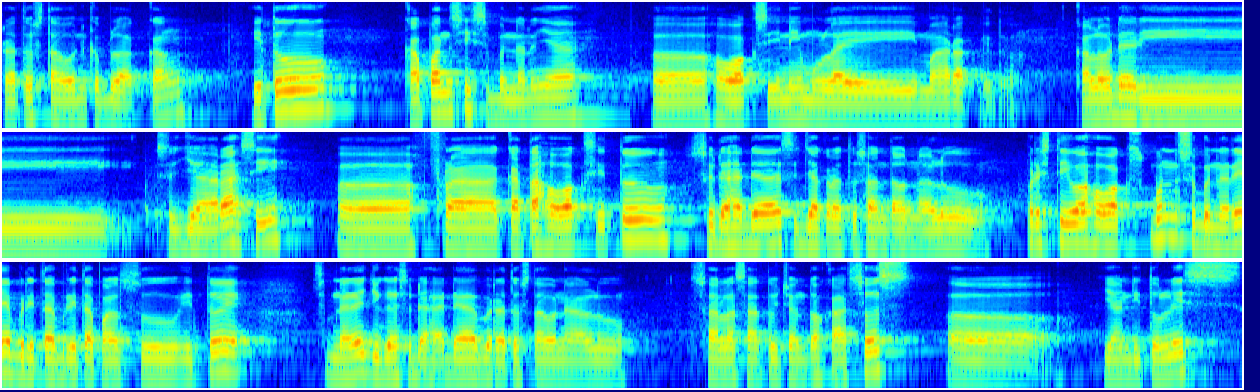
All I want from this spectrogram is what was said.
ratus tahun ke belakang. Itu kapan sih sebenarnya uh, hoax ini mulai marak gitu. Kalau dari sejarah sih uh, fra kata hoax itu sudah ada sejak ratusan tahun lalu. Peristiwa hoax pun sebenarnya berita-berita palsu itu sebenarnya juga sudah ada beratus tahun lalu. Salah satu contoh kasus uh, yang ditulis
